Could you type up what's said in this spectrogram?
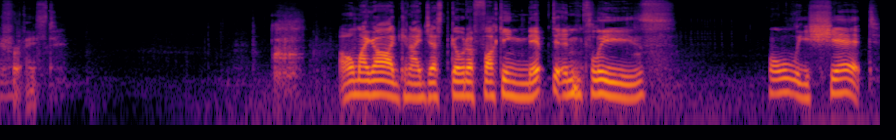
Christ. Oh my god, can I just go to fucking Nipton, please? Holy shit.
